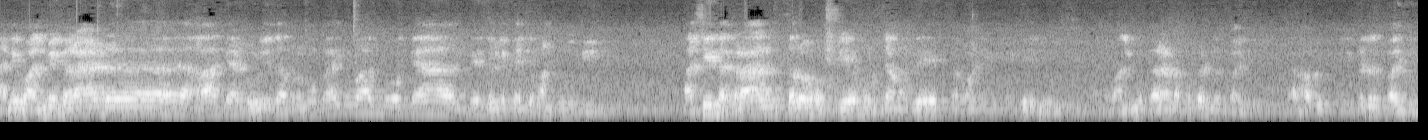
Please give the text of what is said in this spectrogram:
आणि वाल्मी कराड हा त्या टोळीचा प्रमुख आहे किंवा तो त्या ते सगळी त्याची माणसं होती. अशी तक्रार सर्व पक्षीय मोर्चामध्ये सर्वांनी केली होती. आणि वाल्मी कराडला पकडलंच पाहिजे. त्याला केलंच पाहिजे.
